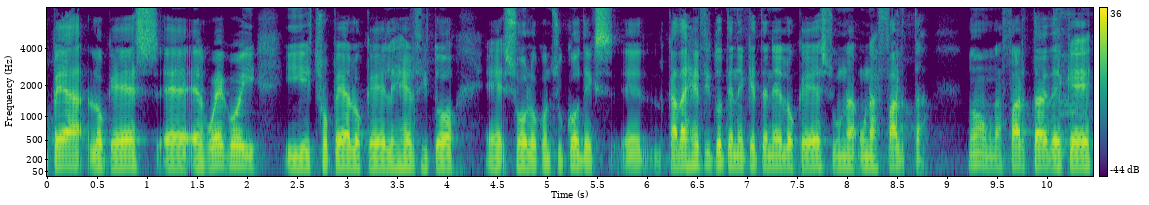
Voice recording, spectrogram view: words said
ju- tropea lo que es eh, el juego y, y tropea lo que es el ejército eh, solo con su códex. Eh, cada ejército tiene que tener lo que es una, una falta. ¿no? Una falta de que,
